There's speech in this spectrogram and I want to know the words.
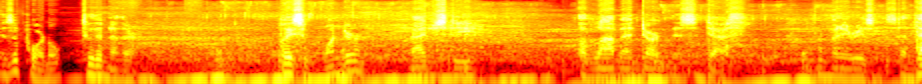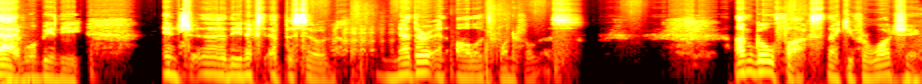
is a portal to the nether. Place of wonder, majesty, of lava and darkness and death for many reasons, and that will be the inch, uh, the next episode, Nether and all its wonderfulness. I'm Gold Fox. Thank you for watching.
